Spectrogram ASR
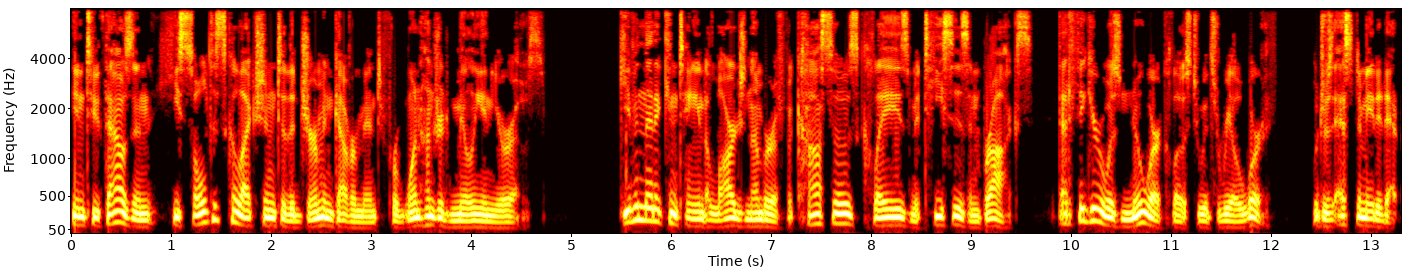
In 2000, he sold his collection to the German government for 100 million euros. Given that it contained a large number of Picassos, Klees, Matisses, and Braques, that figure was nowhere close to its real worth, which was estimated at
